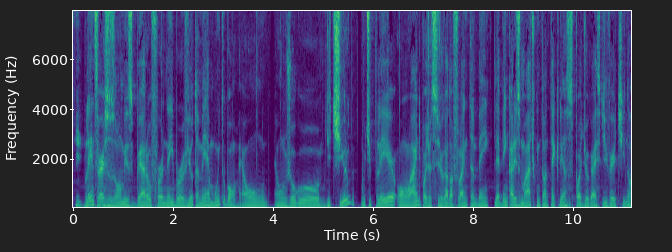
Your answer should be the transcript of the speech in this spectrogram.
Plants vs Zombies Battle for Neighborville também é muito bom. É um, é um jogo de tiro, multiplayer, online, pode ser jogado offline também. Ele é bem carismático, então até crianças podem jogar e se divertir, não,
